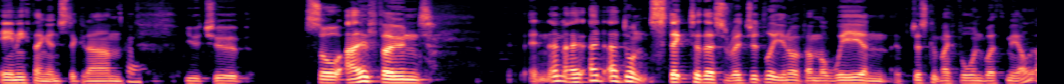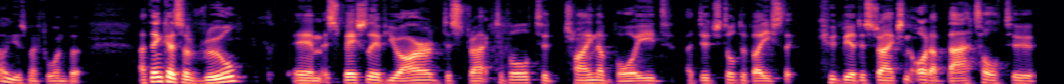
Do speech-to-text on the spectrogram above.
anything, Instagram, right. YouTube, so I've found, and I, I don't stick to this rigidly. You know, if I'm away and I've just got my phone with me, I'll, I'll use my phone. But I think as a rule, um, especially if you are distractible, to try and avoid a digital device that could be a distraction or a battle to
